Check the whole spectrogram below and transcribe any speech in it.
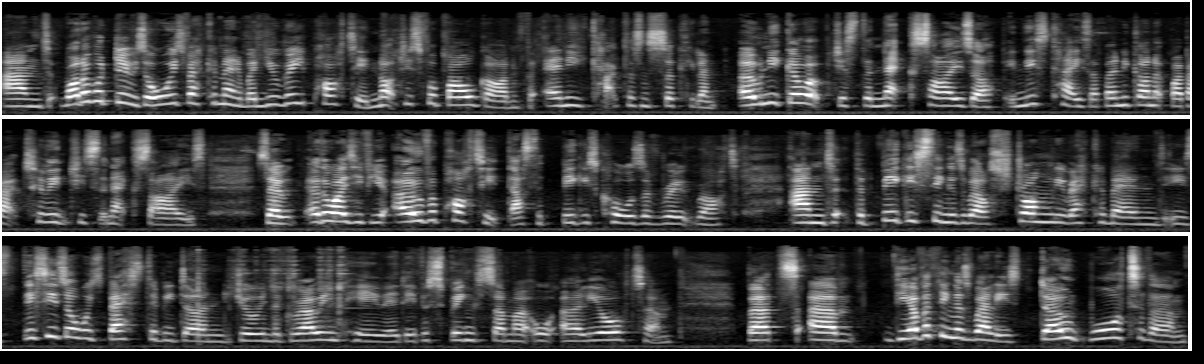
And what I would do is always recommend when you're repotting, not just for bowl garden, for any cactus and succulent, only go up just the next size up. In this case, I've only gone up by about two inches the next size. So otherwise, if you overpot it, that's the biggest cause of root rot. And the biggest thing as well, strongly recommend, is this is always best to be done during the growing period, either spring, summer or early autumn. But um, the other thing as well is don't water them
